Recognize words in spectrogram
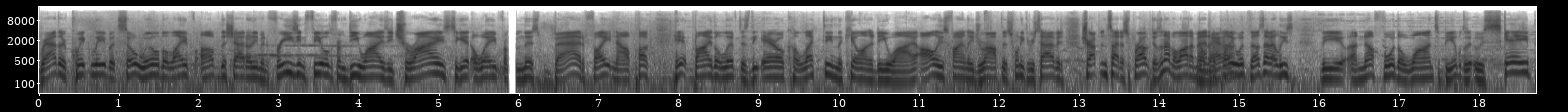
rather quickly, but so will the life of the Shadow Demon. Freezing field from DY as he tries to get away from this bad fight. Now Puck hit by the lift as the arrow collecting the kill on the DY. Oli's finally dropped. This 23 Savage trapped inside a Sprout. Doesn't have a lot of No mana, to play with. Does have at least the enough for the wand to be able to escape.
